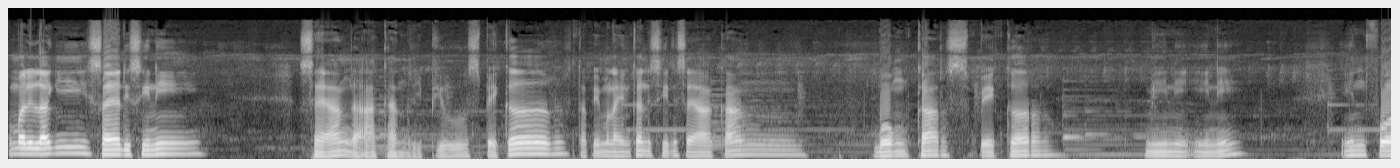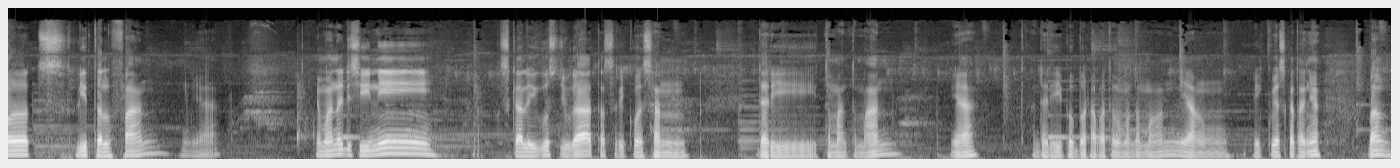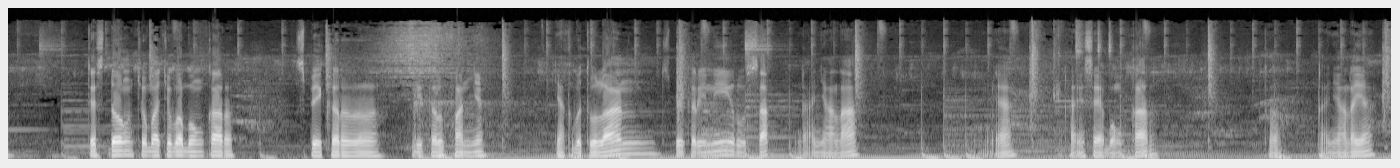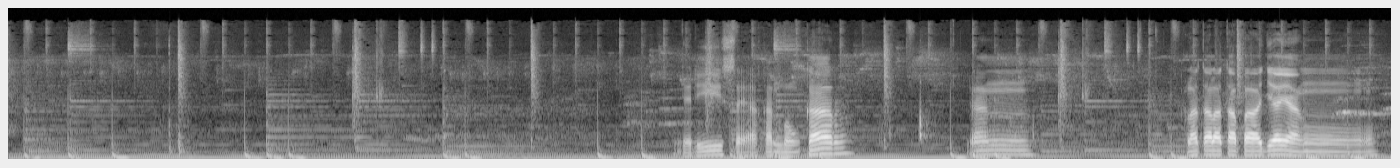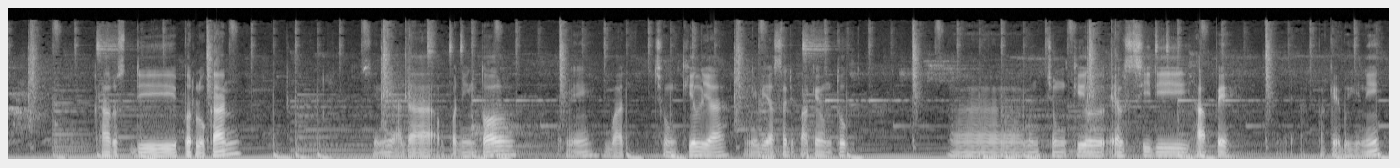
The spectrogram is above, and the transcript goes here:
Kembali lagi saya di sini. Saya nggak akan review speaker Tapi melainkan di sini saya akan Bongkar speaker Mini ini. Invert Little Fun ya. Yang mana di sini sekaligus juga atas requestan dari teman-teman ya. Dari beberapa teman-teman yang request katanya Bang tes dong coba-coba bongkar speaker little funnya. Ya kebetulan speaker ini rusak nggak nyala. Ya makanya saya bongkar. Tuh nggak nyala ya. Jadi saya akan bongkar. Dan alat-alat apa aja yang harus diperlukan sini ada opening tool ini buat cungkil ya. Ini biasa dipakai untuk uh, mencungkil LCD HP ya, pakai begini.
